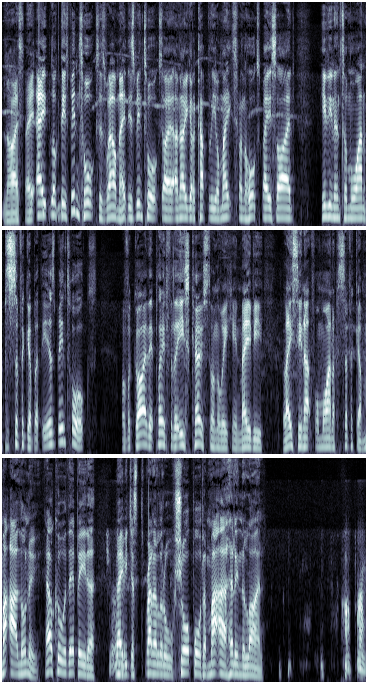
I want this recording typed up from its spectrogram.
Nice, mate. Hey, look, there's been talks as well, mate. There's been talks. I, I know you got a couple of your mates from the Hawke's Bay side heading into Moana Pacifica, but there's been talks of a guy that played for the East Coast on the weekend, maybe lacing up for Moana Pacifica. Ma'a Nonu. How cool would that be to sure. maybe just run a little short ball to Ma'a hitting the line? oh, bro.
